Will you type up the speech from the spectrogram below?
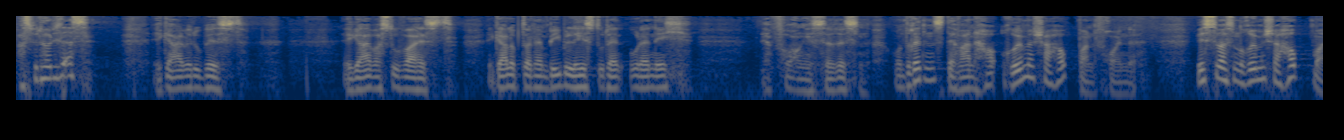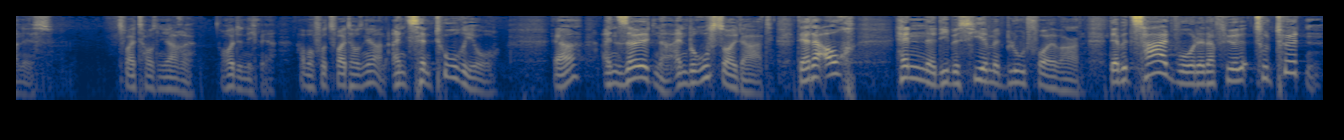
was bedeutet das? Egal wer du bist, Egal was du weißt, egal ob du eine Bibel liest oder, oder nicht, Der Vorhang ist zerrissen. Und drittens, der war ein römischer Hauptmann, Freunde. Wisst ihr, was ein römischer Hauptmann ist? 2000 Jahre, heute nicht mehr, aber vor 2000 Jahren. Ein Centurio, ja, ein Söldner, ein Berufssoldat. Der hatte auch Hände, die bis hier mit Blut voll waren. Der bezahlt wurde dafür zu töten,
